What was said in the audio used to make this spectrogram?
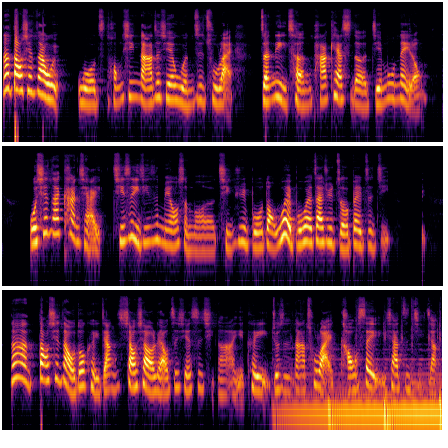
那到现在，我我重新拿这些文字出来整理成 podcast 的节目内容。我现在看起来，其实已经是没有什么情绪波动，我也不会再去责备自己。那到现在，我都可以这样笑笑聊这些事情啊，也可以就是拿出来 cos 一下自己这样子。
